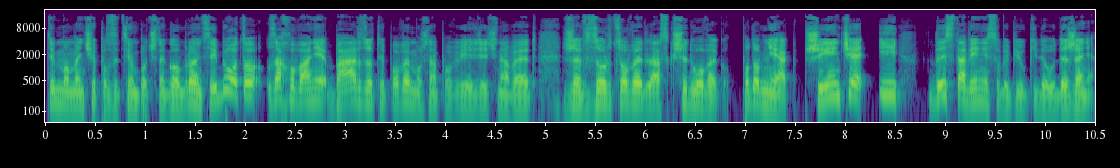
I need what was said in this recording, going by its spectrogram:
tym momencie pozycję bocznego obrońcy. I było to zachowanie bardzo typowe, można powiedzieć nawet, że wzorcowe dla skrzydłowego. Podobnie jak przyjęcie i wystawienie sobie piłki do uderzenia.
